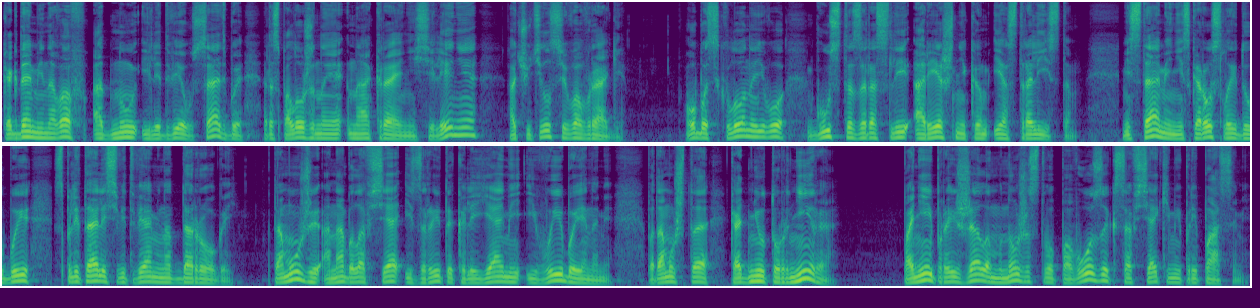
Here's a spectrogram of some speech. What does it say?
когда, миновав одну или две усадьбы, расположенные на окраине селения, очутился во враге. Оба склона его густо заросли орешником и астролистом. Местами низкорослые дубы сплетались ветвями над дорогой тому же она была вся изрыта колеями и выбоинами, потому что ко дню турнира по ней проезжало множество повозок со всякими припасами.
